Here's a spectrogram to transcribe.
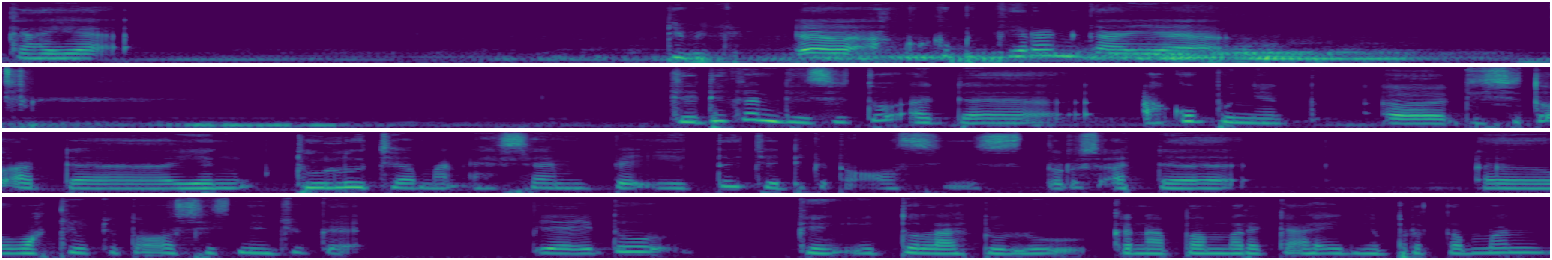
kayak uh, aku kepikiran kayak jadi kan di situ ada aku punya uh, di situ ada yang dulu zaman SMP itu jadi ketua osis. Terus ada uh, wakil ketua osisnya juga. Yaitu geng itulah dulu kenapa mereka akhirnya berteman.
